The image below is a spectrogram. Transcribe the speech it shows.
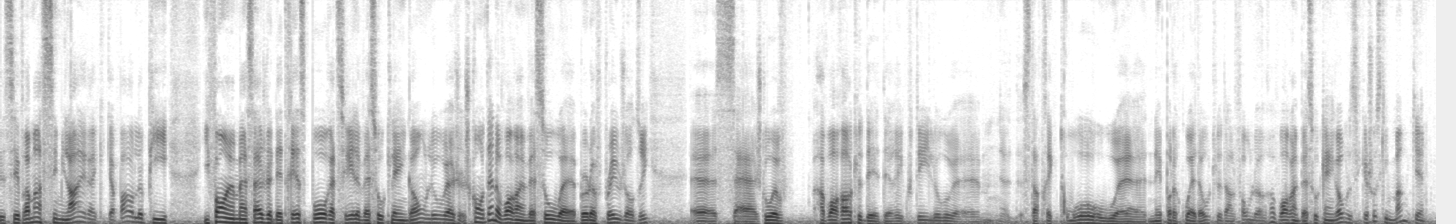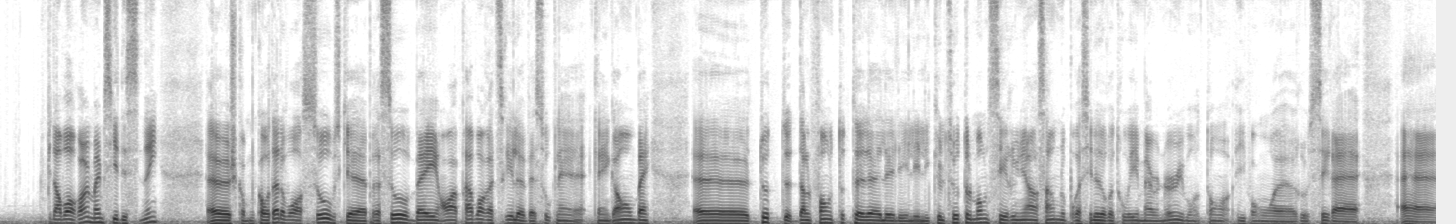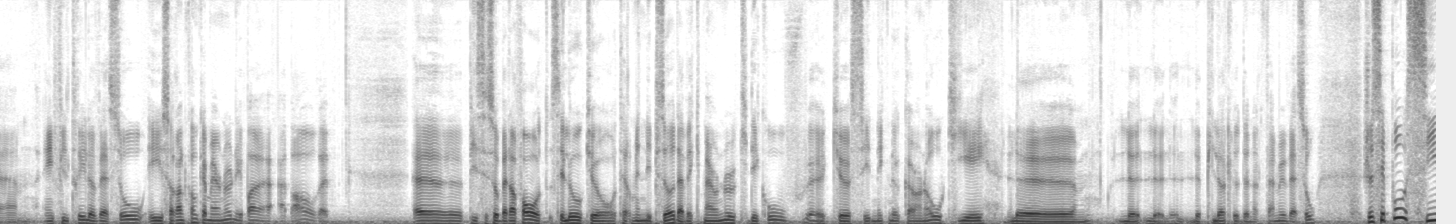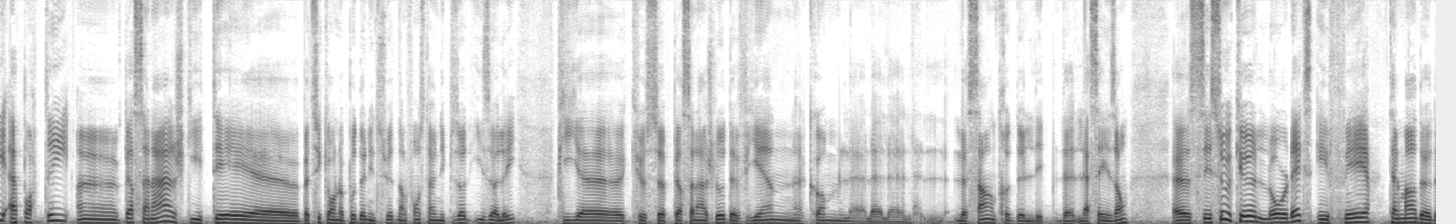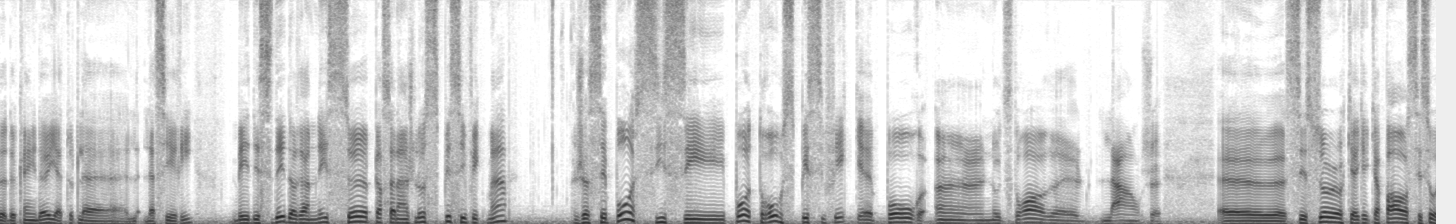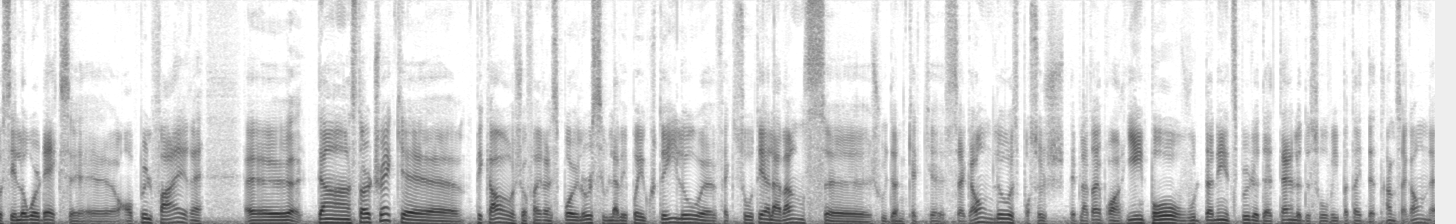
c'est vraiment similaire à quelque part. puis ils font un massage de détresse pour attirer le vaisseau Klingon. Je, suis content de voir un vaisseau Bird of Prey aujourd'hui. ça, je dois avoir hâte de, réécouter euh, Star Trek 3 ou euh, n'importe quoi d'autre, dans le fond, revoir un vaisseau Klingon, c'est quelque chose qui me manque. Puis d'avoir un, même s'il est dessiné, euh, je suis content de voir ça, parce qu'après ça, ben, après avoir attiré le vaisseau Klingon, ben, tout, dans le fond, toutes les, cultures, tout le monde s'est réuni ensemble pour essayer de retrouver Mariner. Ils vont, ils vont réussir à à infiltrer le vaisseau et se rendre compte que Mariner n'est pas à, bord. Euh, puis c'est ça, ben c'est là qu'on termine l'épisode avec Mariner qui découvre euh, que c'est Nick Carno qui est le, pilote de notre fameux vaisseau. Je sais pas si apporter un personnage qui était. Euh, ben, tu sais, qu'on n'a pas donné de suite, dans le fond, c'était un épisode isolé puis euh, que ce personnage-là devienne comme le centre de, la saison. Euh, c'est sûr que Lord X est fait tellement de, clins d'œil à toute la, série, mais décider de ramener ce personnage-là spécifiquement, je sais pas si c'est pas trop spécifique pour un auditoire euh, large. Euh, c'est sûr que quelque part, c'est ça, c'est Lower Decks. Euh, on peut le faire. dans Star Trek Picard, je vais faire un spoiler si vous ne l'avez pas écouté. Là, fait que sautez à l'avance, je vous donne quelques secondes. C'est pour ça que je déplaterai pour rien pour vous donner un petit peu de temps de sauver peut-être de 30 secondes.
